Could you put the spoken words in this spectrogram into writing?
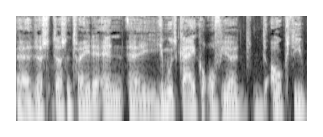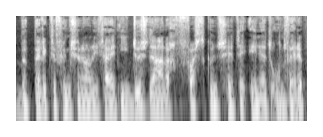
Dat, is, dat is een tweede. En je moet kijken of je ook die beperkte functionaliteit niet dusdanig vast kunt zetten in het ontwerp.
